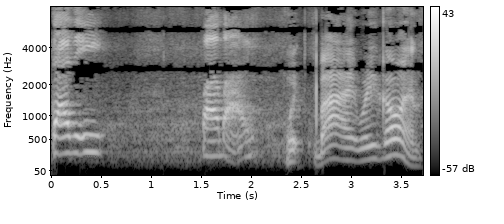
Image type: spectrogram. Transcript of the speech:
Daddy, bye-bye. Wait, bye. Where are you going?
